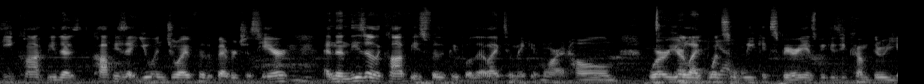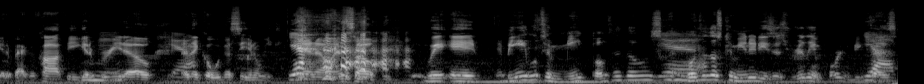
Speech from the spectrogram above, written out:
the coffee that's coffees that you enjoy for the beverages here, Mhm. and then these are the coffees for the people that like to make it more at home, where you're like once yeah. a week experience because you come through, you get a bag of coffee, you get a mm-hmm. burrito, Yeah. and then cool, we're gonna see you in a week. Yeah. You know, and so we it, being able to meet both of those Yeah. both of those communities is really important because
